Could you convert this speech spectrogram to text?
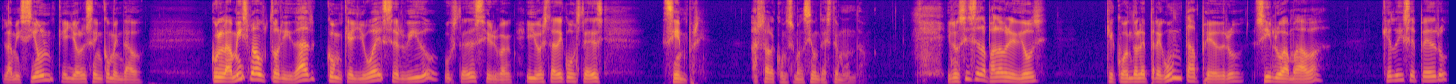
la misión que yo les he encomendado. Con la misma autoridad con que yo he servido, ustedes sirvan y yo estaré con ustedes siempre, hasta la consumación de este mundo. Y nos dice la palabra de Dios que cuando le pregunta a Pedro si lo amaba, ¿qué le dice Pedro?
